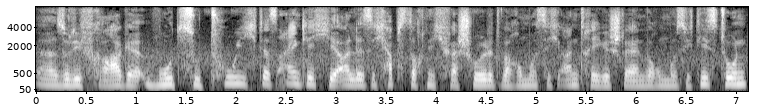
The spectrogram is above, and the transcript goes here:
Äh, so die Frage, wozu tue ich das eigentlich hier alles? Ich habe es doch nicht verschuldet. Warum muss ich Anträge stellen? Warum muss ich dies tun?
